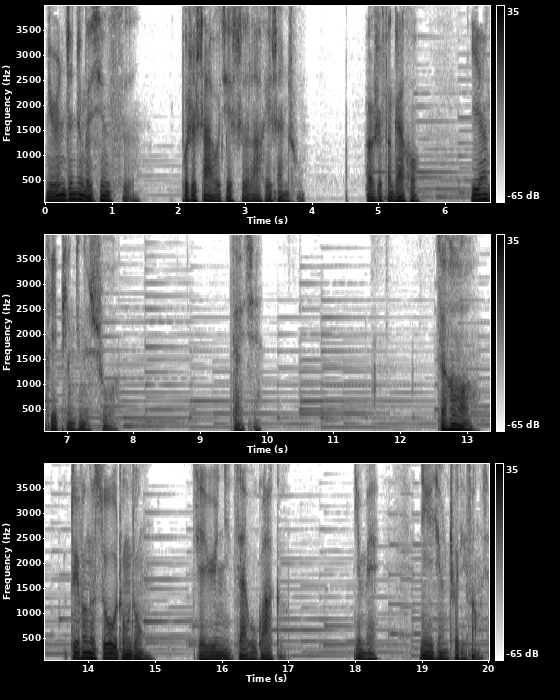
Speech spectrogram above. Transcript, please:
女人真正的心思，不是煞有介事的拉黑删除，而是分开后，依然可以平静的说再见。此后，对方的所有种种，皆与你再无瓜葛，因为，你已经彻底放下。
